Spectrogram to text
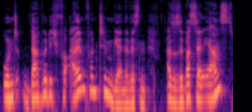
Und da würde ich vor allem von Tim gerne wissen. Also Sebastian Ernst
